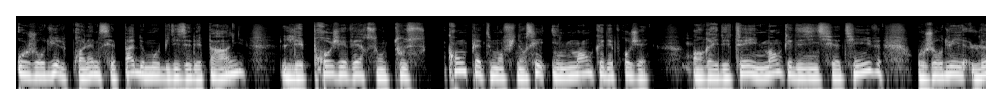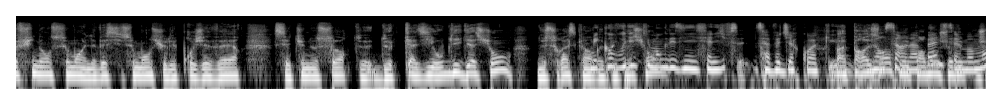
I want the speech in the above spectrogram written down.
aujourd'hui, le problème, c'est pas de mobiliser l'épargne. Les projets verts sont tous complètement financés. Il manque des projets. En réalité, il manque des initiatives. Aujourd'hui, le financement et l'investissement sur les projets verts, c'est une sorte de quasi-obligation, ne serait-ce qu'en Mais quand vous dites qu'il manque des initiatives, ça veut dire quoi bah, Par exemple, un appel, c'est le moment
